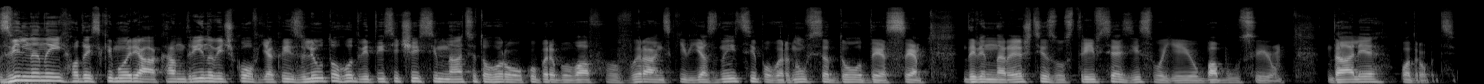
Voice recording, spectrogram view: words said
Звільнений одеський моряк Андрій Новічков, який з лютого 2017 року перебував в іранській в'язниці, повернувся до Одеси, де він нарешті зустрівся зі своєю бабусею. Далі подробиці.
